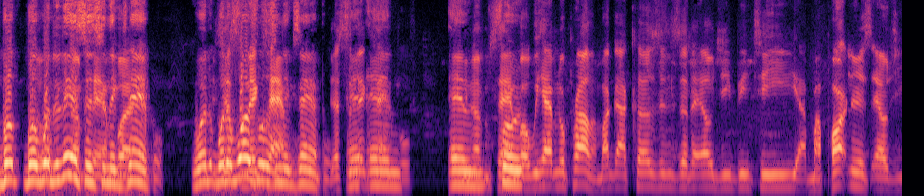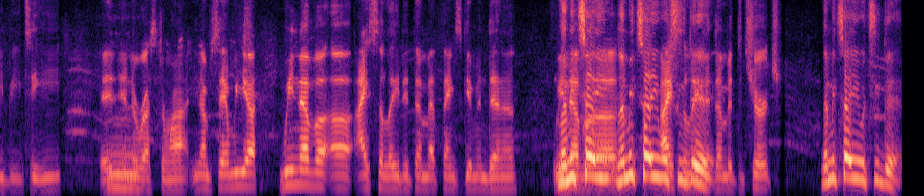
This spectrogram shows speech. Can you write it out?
but but so, what it is, it's an example. What what it was was an example. That's an and, example. And you know what I'm saying? For, but we have no problem. I got cousins that are LGBT. My partner is LGBT in, mm. in the mm. restaurant. You know what I'm saying? We uh, we never uh, isolated them at Thanksgiving dinner. We let me never, tell you. Uh, let me tell you what you did. Them at the church. Let me tell you what you did,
